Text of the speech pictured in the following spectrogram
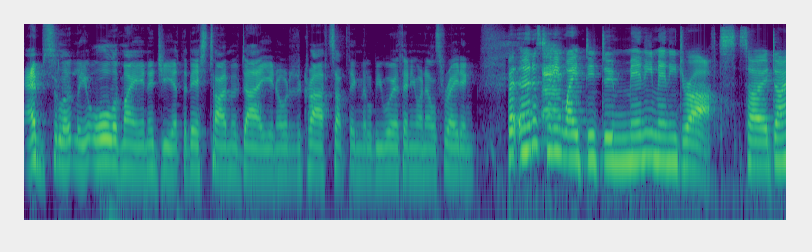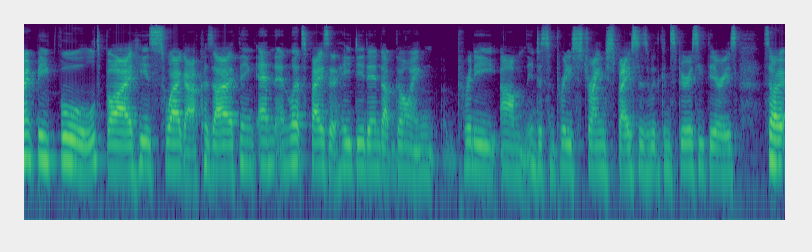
absolutely all of my energy at the best time of day in order to craft something that'll be worth anyone else reading. But Ernest Hemingway uh, did do many, many drafts, so don't be fooled by his swagger because I think, and and let's face it, he did end up going pretty um, into some pretty strange spaces with conspiracy theories. So,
